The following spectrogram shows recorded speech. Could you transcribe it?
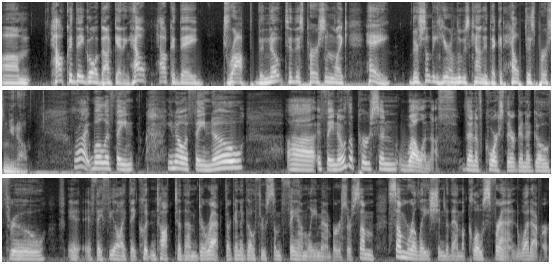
Um, how could they go about getting help? How could they drop the note to this person like, "Hey, there's something here in Lucas County that could help this person you know." Right. Well, if they, you know, if they know, uh, if they know the person well enough, then of course they're going to go through. If they feel like they couldn't talk to them direct, they're going to go through some family members or some some relation to them, a close friend, whatever.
